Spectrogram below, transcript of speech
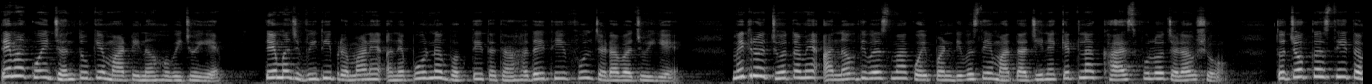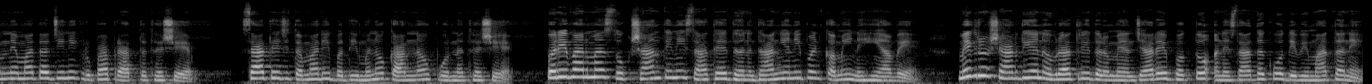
તેમાં કોઈ જંતુ કે માટી ન હોવી જોઈએ. તેમજ વિધિ પ્રમાણે અને પૂર્ણ ભક્તિ તથા હૃદયથી ફૂલ ચડાવવા જોઈએ. મિત્રો, જો તમે આ નવ દિવસમાં કોઈ પણ દિવસે માતાજીને કેટલાક ખાસ ફૂલો ચડાવશો, તો ચોક્કસથી તમને માતાજીની કૃપા પ્રાપ્ત થશે. સાથે જ તમારી બધી મનોકામનાઓ પૂર્ણ થશે. પરિવારમાં સુખ શાંતિની સાથે ધન ધાન્યની પણ કમી નહીં આવે. મિત્રો, શારદીય નવરાત્રી દરમિયાન જ્યારે ભક્તો અને સાધકો દેવી માતાને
